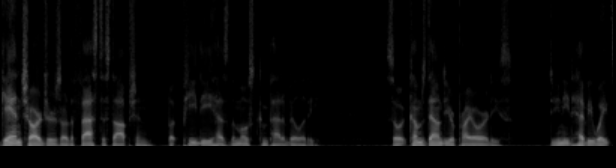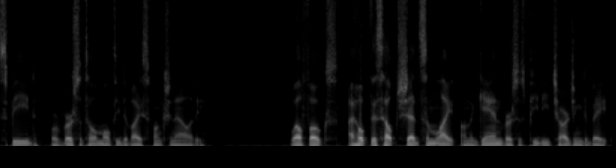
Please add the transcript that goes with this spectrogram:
GAN chargers are the fastest option, but PD has the most compatibility. So it comes down to your priorities. Do you need heavyweight speed or versatile multi device functionality? Well, folks, I hope this helped shed some light on the GAN versus PD charging debate.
